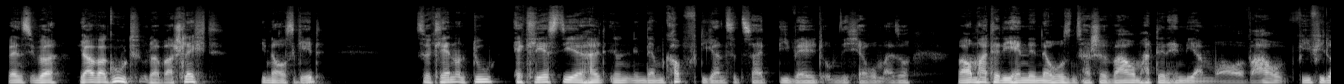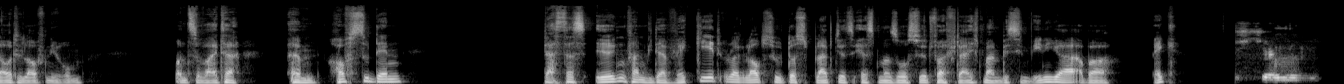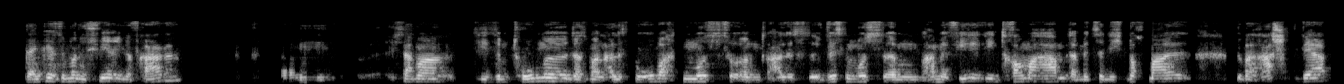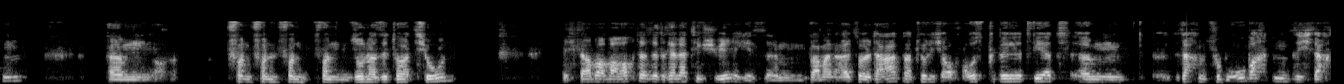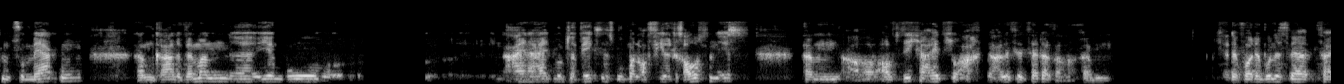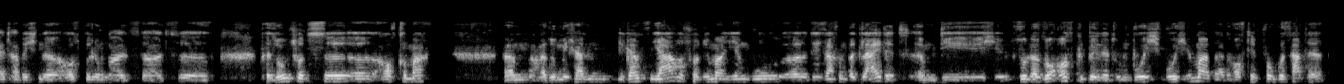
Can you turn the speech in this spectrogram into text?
wenn es über, ja, war gut oder war schlecht hinausgeht, zu erklären. Und du erklärst dir halt in, in deinem Kopf die ganze Zeit die Welt um dich herum. Also, warum hat er die Hände in der Hosentasche? Warum hat er ein Handy am Ohr? Warum, wie viele Leute laufen hier rum? Und so weiter. Ähm, hoffst du denn, dass das irgendwann wieder weggeht oder glaubst du, das bleibt jetzt erstmal so? Es wird vielleicht mal ein bisschen weniger, aber weg? Ich ähm, denke, es ist immer eine schwierige Frage. Ähm, ich sag mal, die Symptome, dass man alles beobachten muss und alles wissen muss, ähm, haben ja viele, die ein Trauma haben, damit sie nicht nochmal überrascht werden ähm, von, von, von, von so einer Situation. Ich glaube aber auch, dass es relativ schwierig ist, ähm, weil man als Soldat natürlich auch ausgebildet wird, ähm, Sachen zu beobachten, sich Sachen zu merken. Ähm, gerade wenn man äh, irgendwo in Einheiten unterwegs ist, wo man auch viel draußen ist, auf Sicherheit zu achten, alles etc. Ich hatte vor der Bundeswehrzeit habe ich eine Ausbildung als, als äh, Personenschutz äh, auch gemacht ähm, also mich hatten die ganzen Jahre schon immer irgendwo äh, die Sachen begleitet, ähm, die ich so oder so ausgebildet und wo ich, wo ich immer darauf den Fokus hatte.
